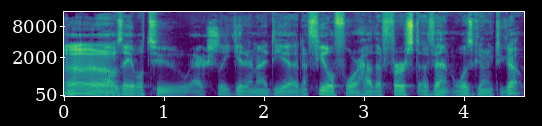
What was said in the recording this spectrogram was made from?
Oh. I oh, was able to actually get an idea and a feel for how the first event was going to go.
